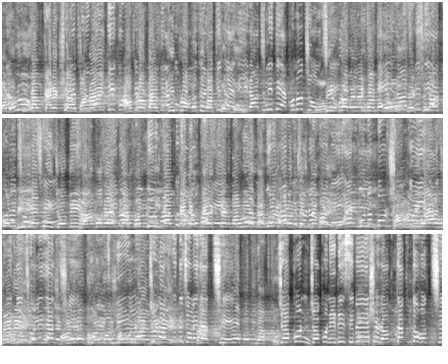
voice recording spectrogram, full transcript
পলিটিক্যাল ক্যারেক্টার বানায় আমরা তার তীব্র প্রতিবাদ করব। রাজনীতি এখনও চলছে। তীব্র প্রতিবাদ করব। বিজেপি যদি রামকে একটা পলিটিক্যাল ক্যারেক্টার বানিয়ে ব্যবহার করার চেষ্টা করে। এখনও সংবিধান মেনে চলে যাচ্ছে। ধর্ম নির্লজ্জ রাজনীতি চলে যাচ্ছে। যখন যখন ইডিসিবে এসে রক্তাক্ত হচ্ছে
